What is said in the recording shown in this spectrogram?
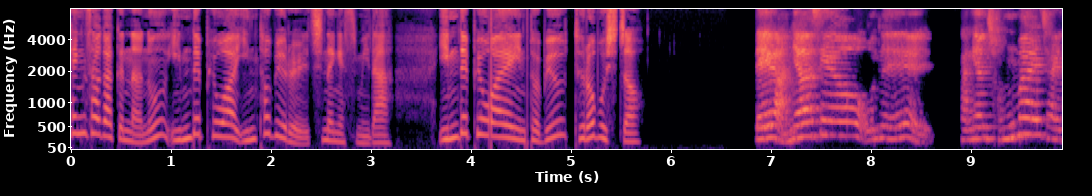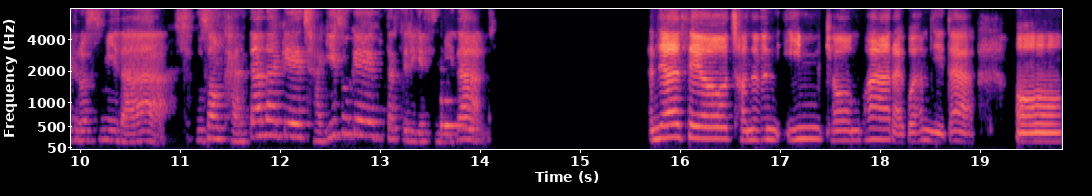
행사가 끝난 후 임 대표와 인터뷰를 진행했습니다. 임 대표와의 인터뷰 들어보시죠. 네, 안녕하세요. 오늘 강연 정말 잘 들었습니다. 우선 간단하게 자기소개 부탁드리겠습니다. 안녕하세요. 저는 임경화라고 합니다. 어,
